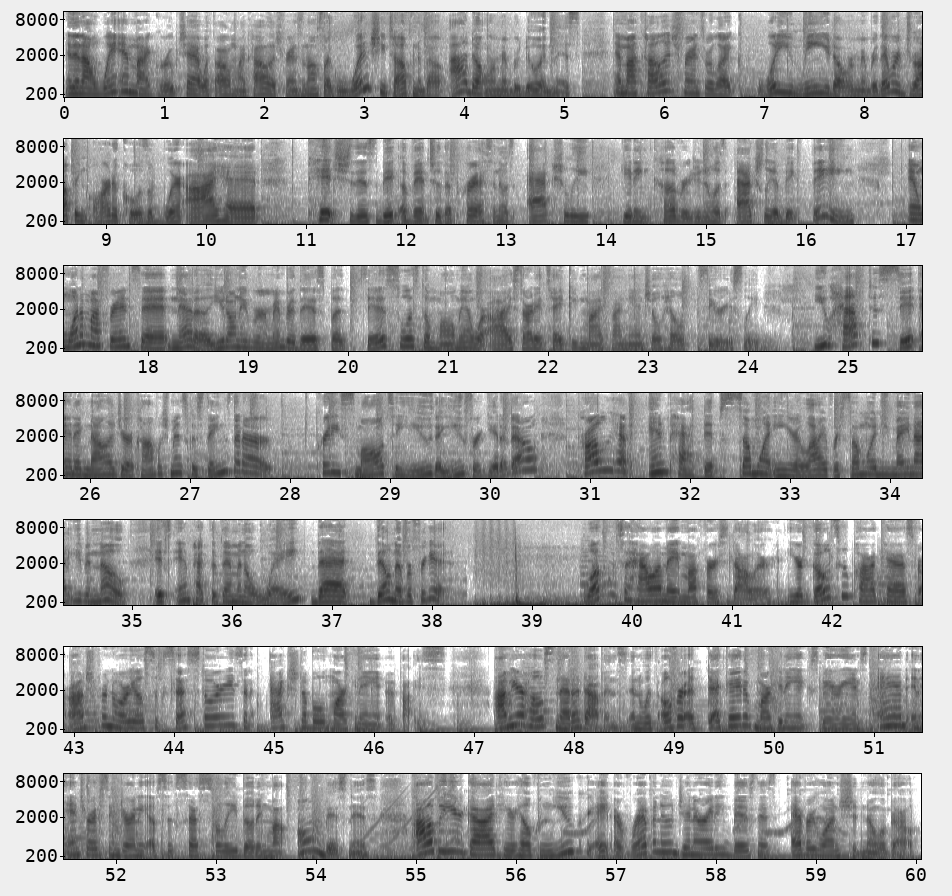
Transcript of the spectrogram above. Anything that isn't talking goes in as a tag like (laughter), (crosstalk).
And then I went in my group chat with all my college friends and I was like, what is she talking about? I don't remember doing this. And my college friends were like, what do you mean you don't remember? They were dropping articles of where I had pitched this big event to the press and it was actually getting coverage and it was actually a big thing. And one of my friends said, Netta, you don't even remember this, but this was the moment where I started taking my financial health seriously. You have to sit and acknowledge your accomplishments because things that are pretty small to you that you forget about probably have impacted someone in your life or someone you may not even know. It's impacted them in a way that they'll never forget. Welcome to How I Made My First Dollar, your go to podcast for entrepreneurial success stories and actionable marketing advice. I'm your host, Netta Dobbins, and with over a decade of marketing experience and an interesting journey of successfully building my own business, I'll be your guide here helping you create a revenue generating business everyone should know about.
